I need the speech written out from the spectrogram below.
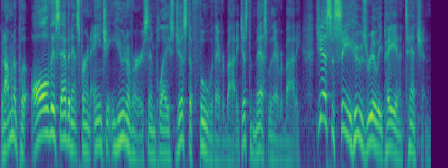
but I'm going to put all this evidence for an ancient universe in place just to fool with everybody, just to mess with everybody, just to see who's really paying attention.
